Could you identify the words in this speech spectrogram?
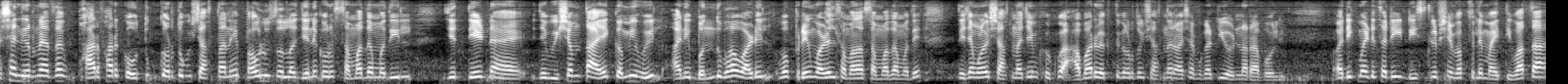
अशा निर्णयाचं फार फार कौतुक करतो की शासनाने हे पाऊल उचललं जेणेकरून समाजामधील जे तेढ आहे जे विषमता आहे कमी होईल आणि बंधुभाव वाढेल व प्रेम वाढेल समाजा समाजामध्ये. त्याच्यामुळे शासनाचे मी खूप खूप आभार व्यक्त करतो की शासनाने अशा प्रकारची योजना राबवली. अधिक माहितीसाठी डिस्क्रिप्शन बॉक्समध्ये माहिती वाचा.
